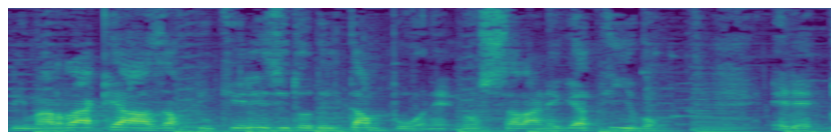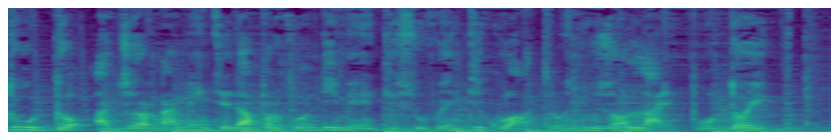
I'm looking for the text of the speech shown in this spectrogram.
rimarrà a casa finché l'esito del tampone non sarà negativo. Ed è tutto, aggiornamenti ed approfondimenti su 24newsonline.it.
